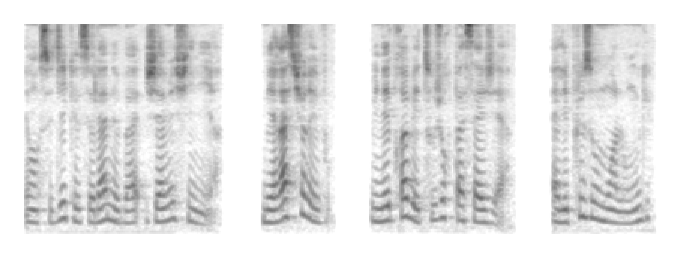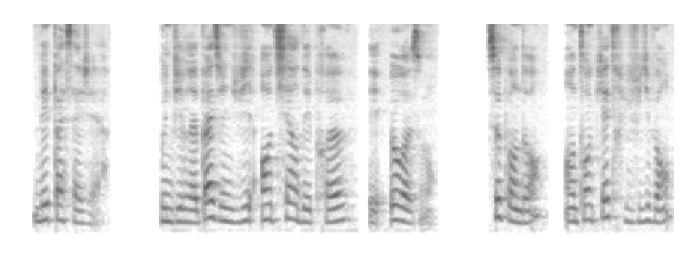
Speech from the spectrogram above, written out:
et on se dit que cela ne va jamais finir. Mais rassurez-vous, une épreuve est toujours passagère. Elle est plus ou moins longue, mais passagère. Vous ne vivrez pas une vie entière d'épreuves, et heureusement. Cependant, en tant qu'être vivant,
